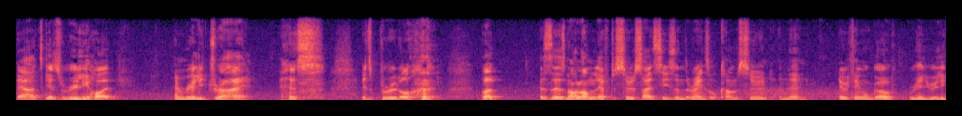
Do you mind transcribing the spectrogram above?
yeah, it gets really hot and really dry. It's it's brutal, but as there's not long left to suicide season, the rains will come soon, and then everything will go really really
